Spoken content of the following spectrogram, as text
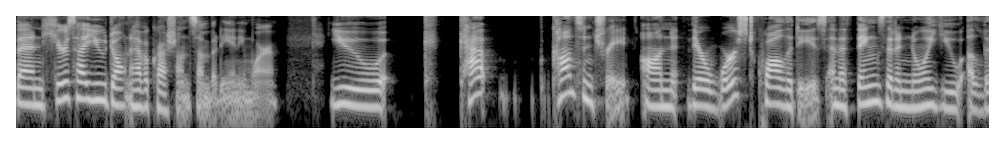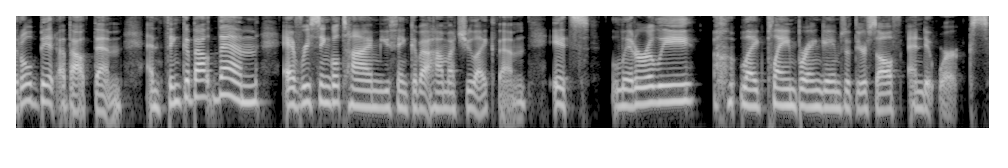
then here's how you don't have a crush on somebody anymore. You cap concentrate on their worst qualities and the things that annoy you a little bit about them and think about them every single time you think about how much you like them. It's literally like playing brain games with yourself and it works.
